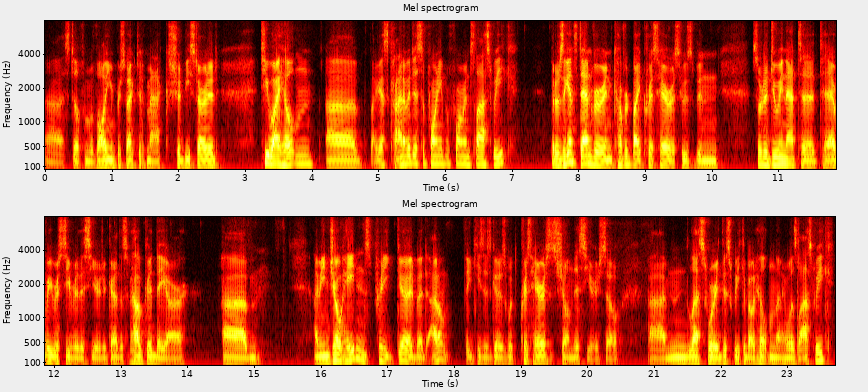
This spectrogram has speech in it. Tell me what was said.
uh, still from a volume perspective, Mack should be started. T.Y. Hilton, uh, I guess, kind of a disappointing performance last week, but it was against Denver and covered by Chris Harris, who's been sort of doing that to to every receiver this year, regardless of how good they are. Um, I mean, Joe Haden's pretty good, but I don't think he's as good as what Chris Harris has shown this year. So I'm less worried this week about Hilton than I was last week.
